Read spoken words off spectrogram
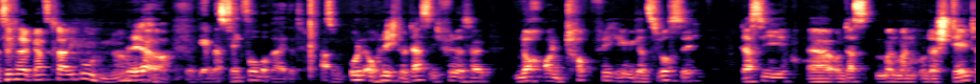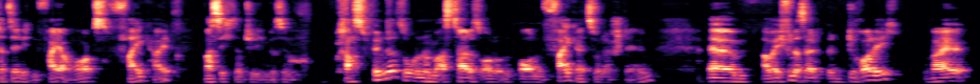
Das sind halt ganz klar die Guten, ne? Ja. Die haben das Feld vorbereitet. Also, Und auch nicht nur das, ich finde es halt noch on top, finde ich irgendwie ganz lustig, dass sie, äh, und das, man, man unterstellt tatsächlich den Firehawks Feigheit, was ich natürlich ein bisschen krass finde, so einem Astralis Orden, Orden Feigheit zu unterstellen. Ähm, aber ich finde das halt drollig, weil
